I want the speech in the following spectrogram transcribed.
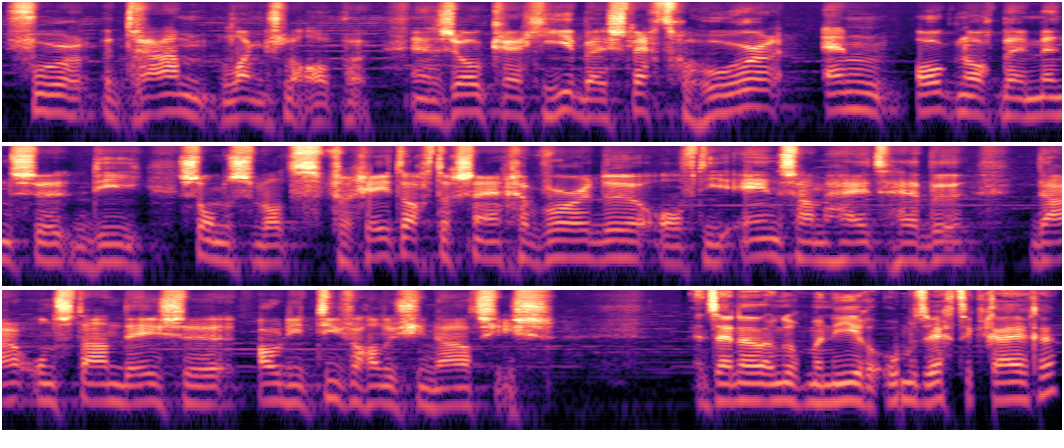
voor het raam langslopen. En zo krijg je hierbij slecht gehoor. En ook nog bij mensen die soms wat vergeetachtig zijn geworden of die eenzaamheid hebben. Daar ontstaan deze auditieve hallucinaties. En zijn er ook nog manieren om het weg te krijgen?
